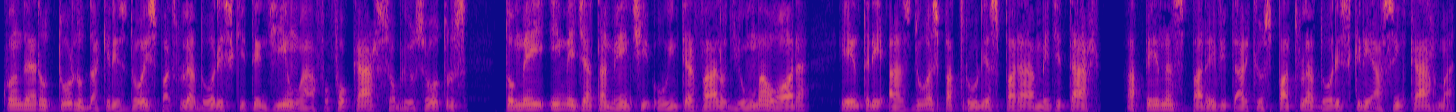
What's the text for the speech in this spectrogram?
quando era o turno daqueles dois patrulhadores que tendiam a fofocar sobre os outros, tomei imediatamente o intervalo de uma hora entre as duas patrulhas para meditar, apenas para evitar que os patrulhadores criassem karma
